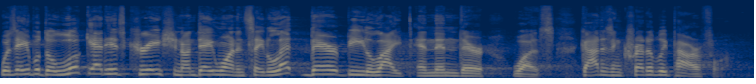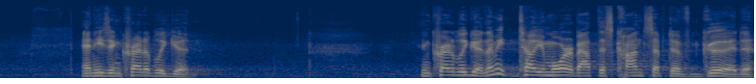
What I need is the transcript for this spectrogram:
was able to look at his creation on day one and say, Let there be light. And then there was. God is incredibly powerful, and he's incredibly good. Incredibly good. Let me tell you more about this concept of good.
